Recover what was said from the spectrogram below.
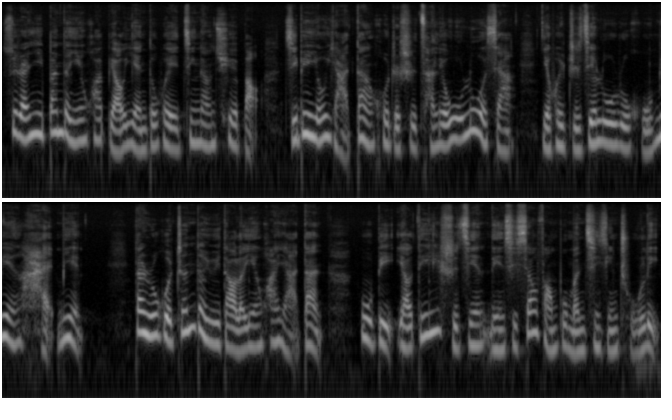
虽然一般的烟花表演都会尽量确保，即便有哑弹或者是残留物落下，也会直接落入湖面、海面。但如果真的遇到了烟花哑弹，务必要第一时间联系消防部门进行处理。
